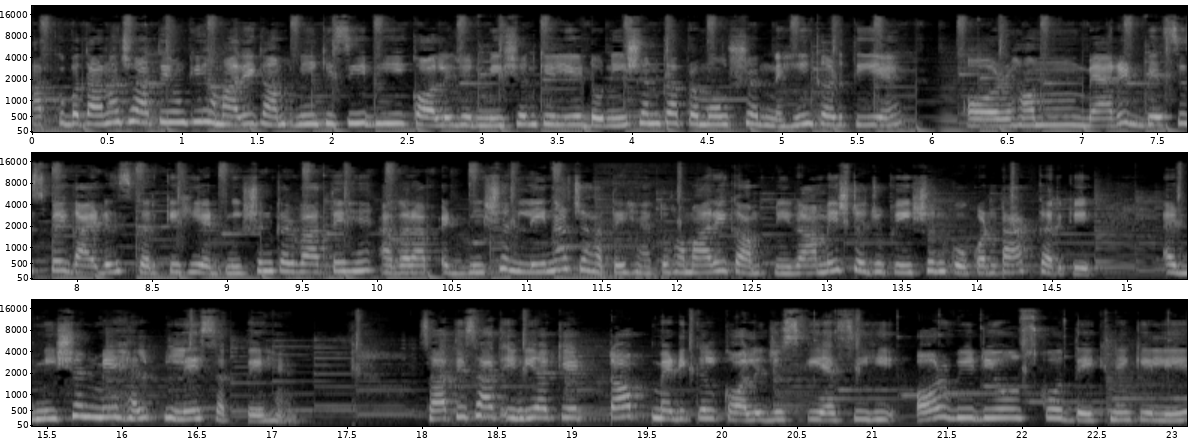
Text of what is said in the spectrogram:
आपको बताना चाहती हूँ कि हमारी कंपनी किसी भी कॉलेज एडमिशन के लिए डोनेशन का प्रमोशन नहीं करती है और हम मेरिट बेसिस पे गाइडेंस करके ही एडमिशन करवाते हैं। अगर आप एडमिशन लेना चाहते हैं तो हमारी कंपनी रामेश एजुकेशन को कॉन्टैक्ट करके एडमिशन में हेल्प ले सकते हैं। साथ ही साथ इंडिया के टॉप मेडिकल कॉलेजेस की ऐसी ही और वीडियोस को देखने के लिए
